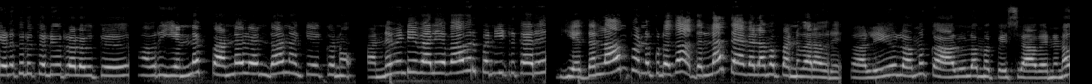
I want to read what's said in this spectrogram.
கிணத்துல தள்ளி விடுற அளவுக்கு? அவர் என்ன பண்ணலன்னு தான் நான் கேட்கணும். பண்ண வேண்டிய வேலையவா அவர் பண்ணிட்டு இருக்காரு? எதெல்லாம் பண்ணக்கூடாதோ அதெல்லாம் பண்ணுவார் அவரு. தலையும் இல்லாம காலும் இல்லாம பேசுறா. அவ என்னன்னா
